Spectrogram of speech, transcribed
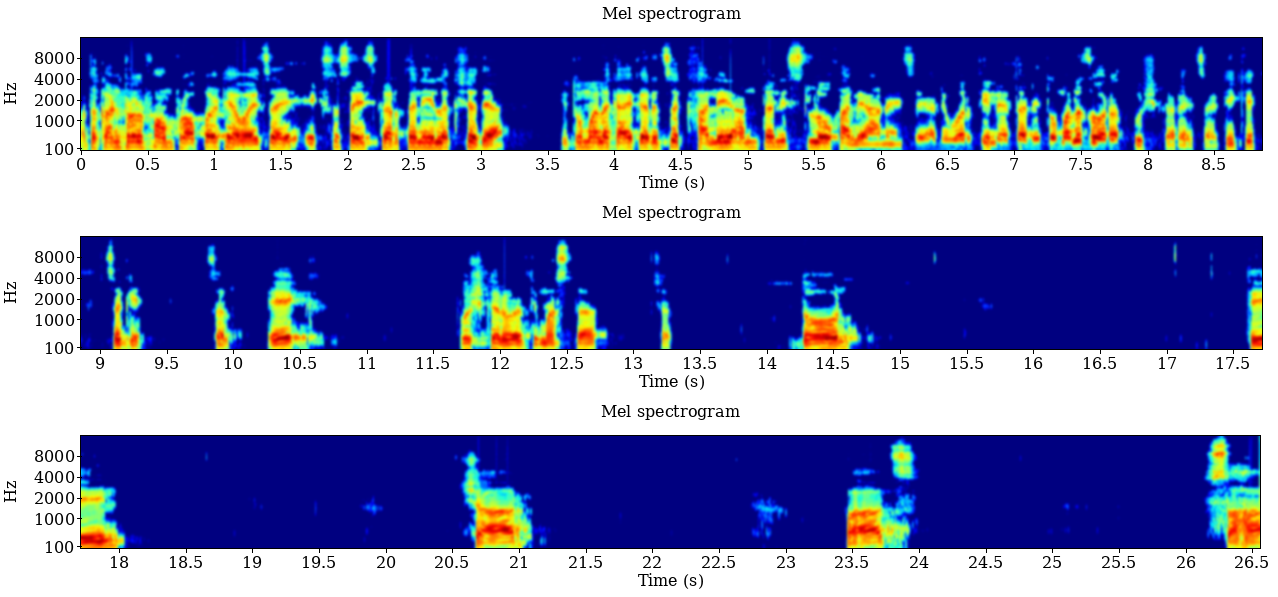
आता कंट्रोल फॉर्म प्रॉपर ठेवायचा आहे. एक्सरसाइज करताना लक्ष द्या की तुम्हाला काय करायचं? खाली आणताना स्लो खाली आणायचं आहे आणि वरती नेताना तुम्हाला जोरात पुश करायचं आहे ठीक आहे? चल घे. चल. एक. पुश कर वरती मस्त. चल. दोन. तीन. चार. पाच. सहा.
